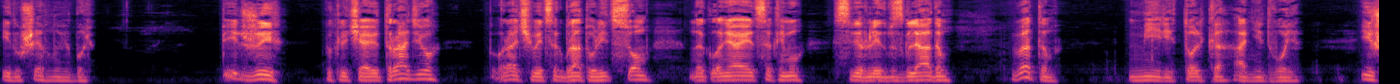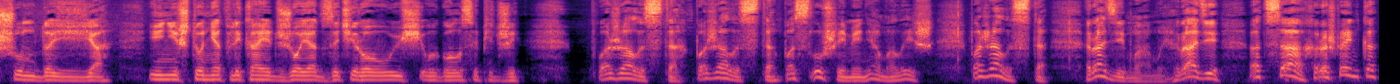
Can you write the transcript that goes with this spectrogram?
и душевную боль. Пиджи выключают радио, поворачивается к брату лицом, наклоняется к нему сверлит взглядом. В этом мире только они двое. И шум дождя, и ничто не отвлекает Джоя от зачаровывающего голоса Пиджи. Пожалуйста, пожалуйста, послушай меня, малыш. Пожалуйста, ради мамы, ради отца, хорошенько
